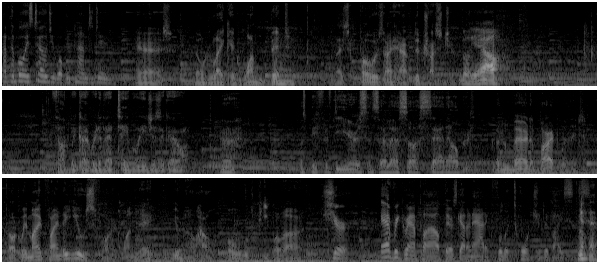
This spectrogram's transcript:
Have the boys told you what we plan to do? Yes, don't like it one bit. But I suppose I have to trust you. Well, yeah. Thought we got rid of that table ages ago. Uh, must be 50 years since I last saw sad Albert. Couldn't bear to part with it. Thought we might find a use for it one day. You know how old people are. Sure. Every grandpa out there's got an attic full of torture devices.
